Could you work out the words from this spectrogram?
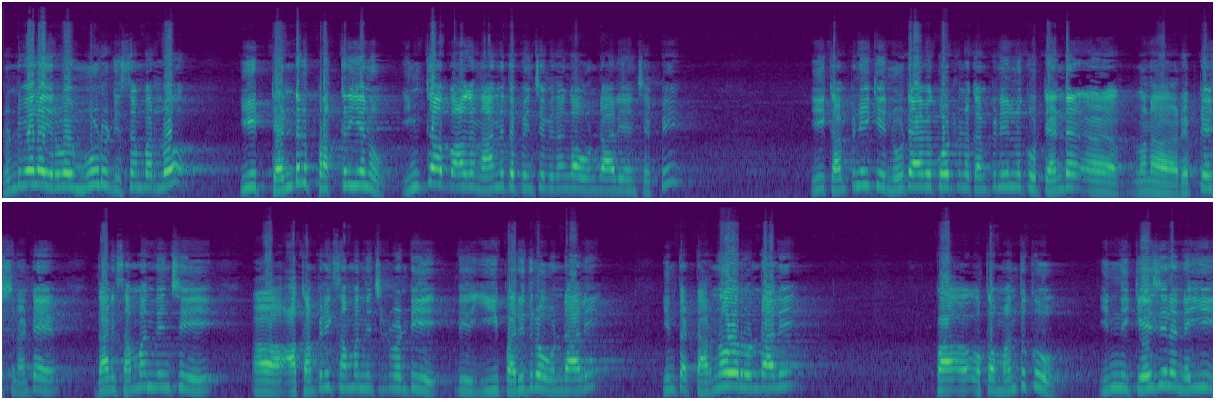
రెండు వేల ఇరవై మూడు డిసెంబర్లో ఈ టెండర్ ప్రక్రియను ఇంకా బాగా నాణ్యత పెంచే విధంగా ఉండాలి అని చెప్పి ఈ కంపెనీకి నూట యాభై కోట్ల కంపెనీలకు టెండర్ మన రెప్యుటేషన్ అంటే దానికి సంబంధించి ఆ, కంపెనీకి సంబంధించినటువంటి ఈ పరిధిలో ఉండాలి. ఇంత టర్న్ ఓవర్ ఉండాలి. ప- ఒక మంత్కు ఇన్ని కేజీల నెయ్యి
